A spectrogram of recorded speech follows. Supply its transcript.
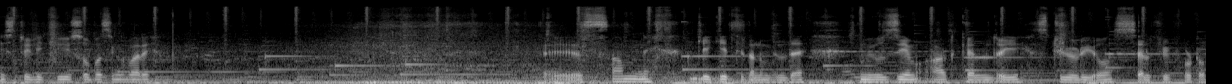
ਹਿਸਟਰੀ ਲਿਖੀ ਸੋਭਾ ਸਿੰਘ ਬਾਰੇ। ਤੇ ਸਾਹਮਣੇ ਕੀ ਕੀ ਇੱਥੇ ਤੁਹਾਨੂੰ ਮਿਲਦਾ ਹੈ? Museum art gallery studio selfie photo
